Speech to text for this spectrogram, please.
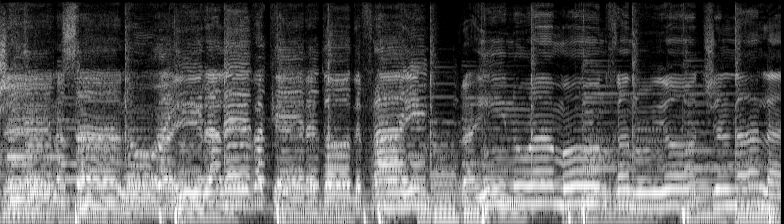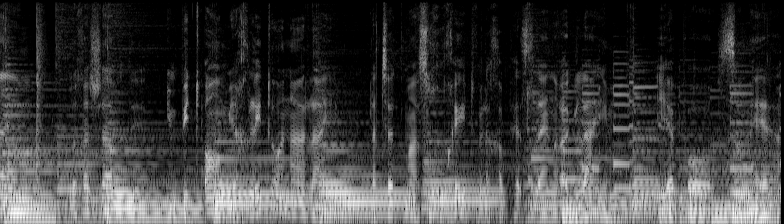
כשנסענו העירה לבקר את דוד אפרים, ראינו המון חנויות של נעליים, וחשבתי, אם פתאום יחליטו הנעליים לצאת מהזכוכית ולחפש להן רגליים, יהיה פה שמח.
